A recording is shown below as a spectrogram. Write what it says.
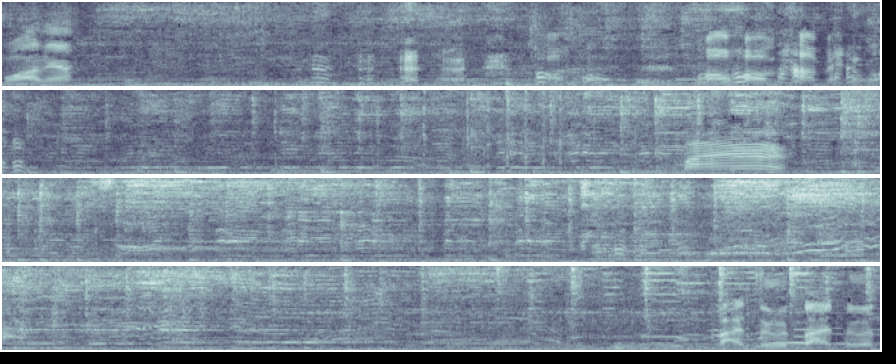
ขวาเนี่ยพอพอพอมาแบ่งผมมาตายตื่นตายตื่น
